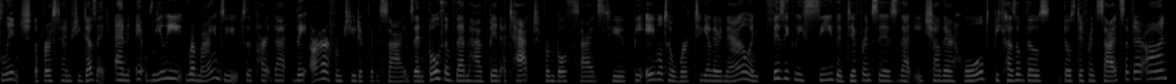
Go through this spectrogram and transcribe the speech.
flinch the first time she does it. And it really reminds you to the part that they are from two different sides and both of them have been attacked from both sides to be able to work together now and physically see the differences that each other hold because of those those different sides that they're on,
